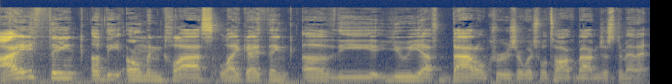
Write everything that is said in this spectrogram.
I think of the Omen class like I think of the UEF battle cruiser, which we'll talk about in just a minute.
